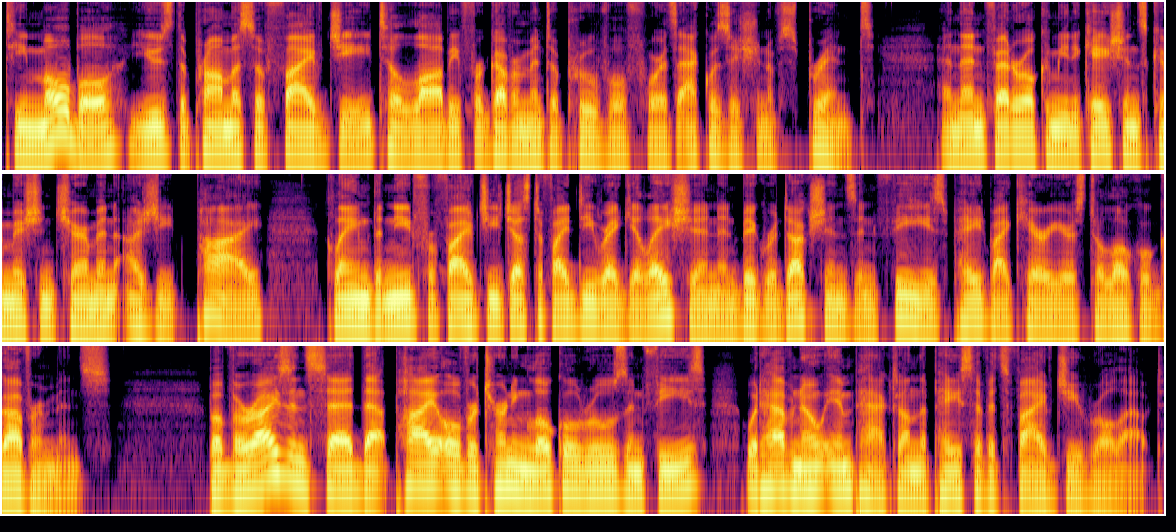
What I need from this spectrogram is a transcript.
T Mobile used the promise of 5G to lobby for government approval for its acquisition of Sprint. And then Federal Communications Commission Chairman Ajit Pai claimed the need for 5G justified deregulation and big reductions in fees paid by carriers to local governments. But Verizon said that Pai overturning local rules and fees would have no impact on the pace of its 5G rollout.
